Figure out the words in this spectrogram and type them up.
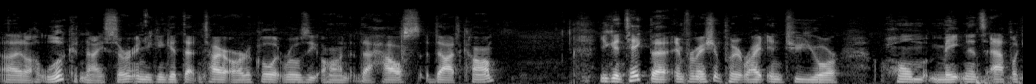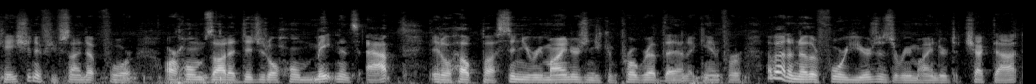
Uh, it'll look nicer, and you can get that entire article at rosieonthehouse.com. You can take that information, put it right into your home maintenance application. If you've signed up for our HomeZada digital home maintenance app, it'll help uh, send you reminders, and you can program that again for about another four years as a reminder to check that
